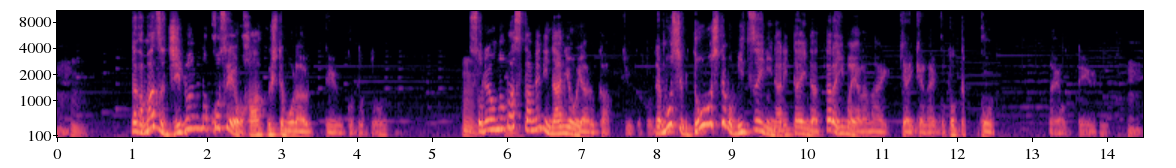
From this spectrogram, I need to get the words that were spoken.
うんうん。だからまず自分の個性を把握してもらうっていうことと、うんそれを伸ばすために何をやるかっていうこと。で、もしどうしても三井になりたいんだったら今やらなきゃいけないことってこうだよっていう。うん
